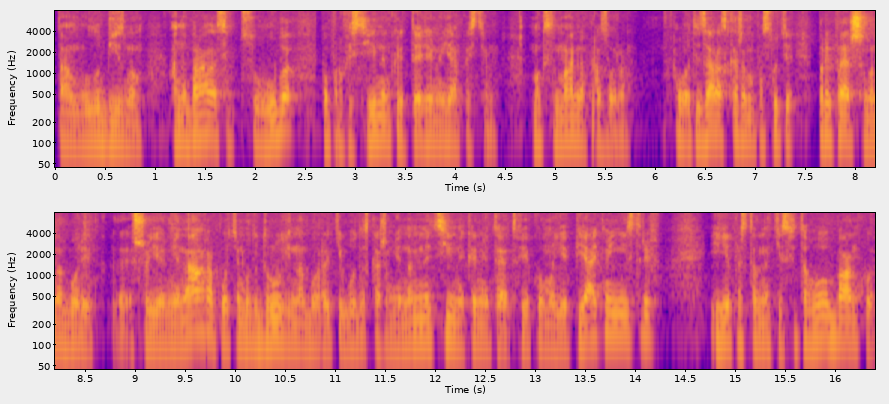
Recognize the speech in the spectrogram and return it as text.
там лобізмом, а набиралося сугубо по професійним критеріям і якостям, максимально прозоро. От і зараз, скажімо, по суті, при першому наборі, е, що є Мінагра, потім буде другий набор, який буде, скажімо, є номінаційний комітет, в якому є п'ять міністрів, і є представники Світового банку,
